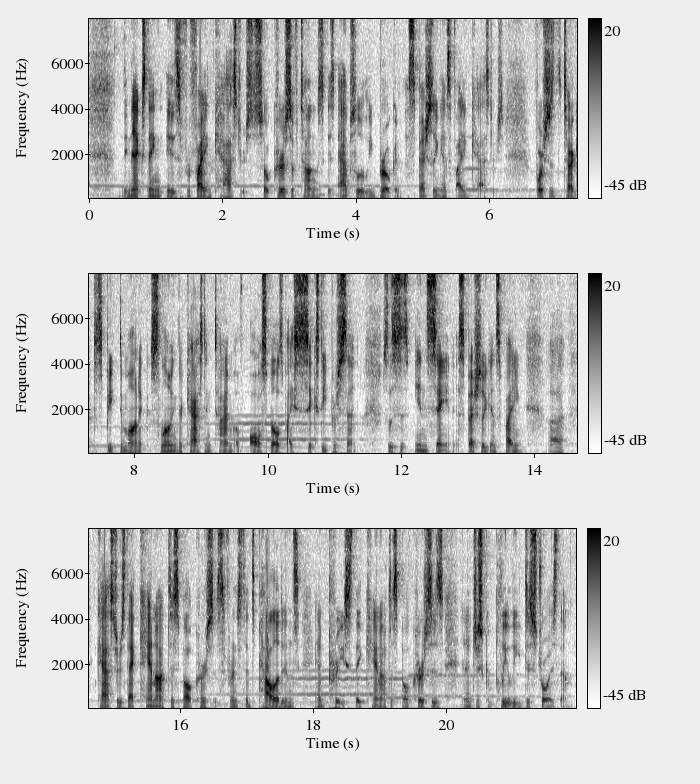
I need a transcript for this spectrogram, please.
The next thing is for fighting casters. So Curse of Tongues is absolutely broken, especially against fighting casters forces the target to speak demonic, slowing their casting time of all spells by 60%. So this is insane, especially against fighting uh, casters that cannot dispel curses. For instance, paladins and priests, they cannot dispel curses, and it just completely destroys them.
